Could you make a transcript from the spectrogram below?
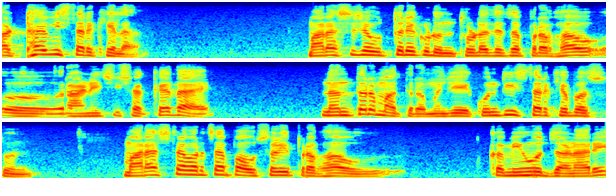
अठ्ठावीस तारखेला महाराष्ट्राच्या उत्तरेकडून थोडा त्याचा प्रभाव राहण्याची शक्यता आहे. नंतर मात्र म्हणजे एकोणतीस तारखेपासून महाराष्ट्रावरचा पावसाळी प्रभाव कमी होत जाणारे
